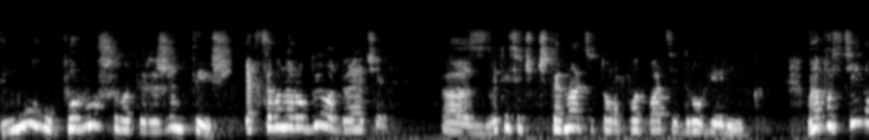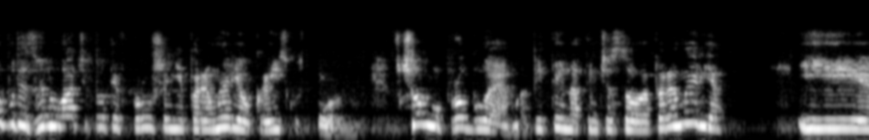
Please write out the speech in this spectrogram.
змогу порушувати режим тиші, як це вона робила, до речі, з 2014 по 2022 рік. Вона постійно буде звинувачувати в порушенні перемир'я українську сторону. В чому проблема? Піти на тимчасове перемир'я і,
